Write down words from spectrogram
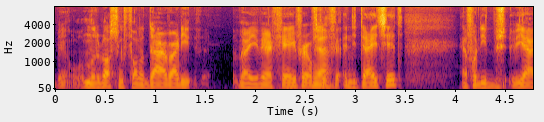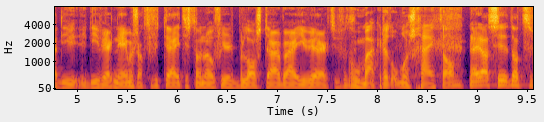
onder de belasting vallen daar waar, die, waar je werkgever of de entiteit zit. En voor die, ja, die, die werknemersactiviteit is dan ook weer belast daar waar je werkt. Dus Hoe maak je dat onderscheid dan? Nou, dat, dat,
